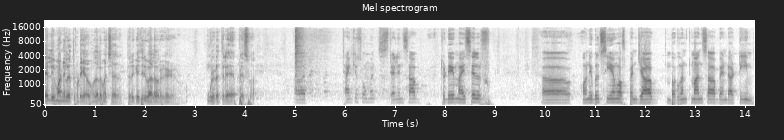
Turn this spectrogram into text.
டெல்லி மாநிலத்தினுடைய முதலமைச்சர் திரு கெஜ்ரிவால் அவர்கள் உங்களிடத்தில் பேசுவார். Thank you so much, Stalin Saab. Today, myself, uh, Honorable CM of Punjab, Bhagwant Man Saab, and our team,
